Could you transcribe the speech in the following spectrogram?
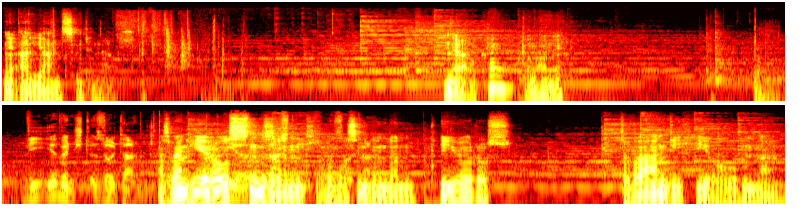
Eine Allianz mit den Russen. Ja, okay, dann habe ich. Wie ihr wünscht, Sultan. Also wenn hier Russen sind, wo sind denn dann Kiewerus? So waren die hier oben, nein.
